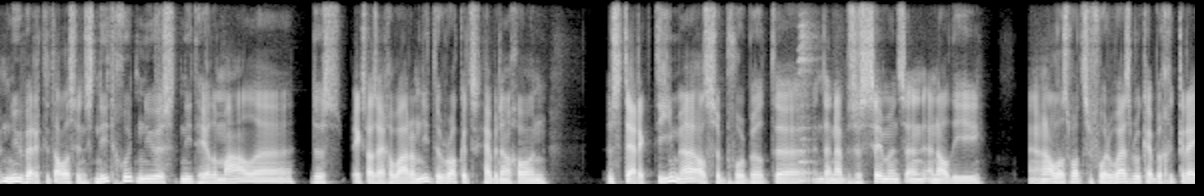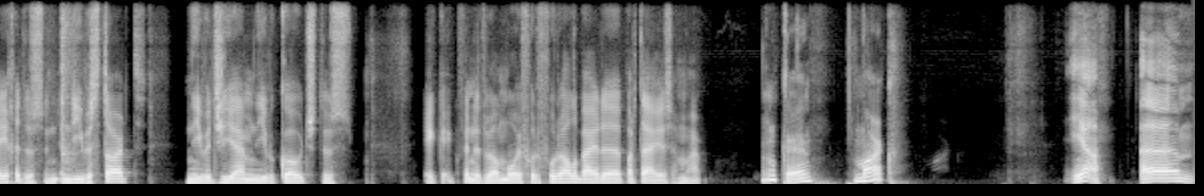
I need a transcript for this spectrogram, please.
nu werkt het alleszins niet goed. Nu is het niet helemaal. eh, dus ik zou zeggen, waarom niet? De Rockets hebben dan gewoon een sterk team. Hè? Als ze bijvoorbeeld, eh, dan hebben ze Simmons en, en al die. En alles wat ze voor Westbrook hebben gekregen. Dus een, een nieuwe start, nieuwe GM, nieuwe coach. Dus ik, ik vind het wel mooi voor, voor allebei de partijen, zeg maar. Oké. Mark? Ja, ehm,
